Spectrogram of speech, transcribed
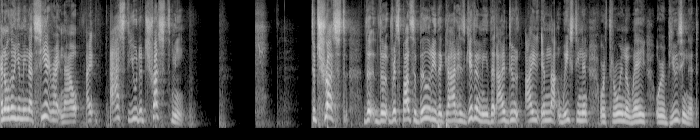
And although you may not see it right now, I ask you to trust me. To trust the, the responsibility that God has given me that I do I am not wasting it or throwing away or abusing it.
